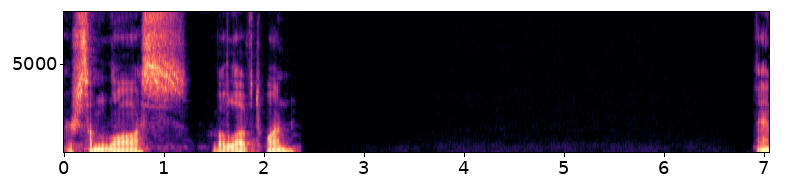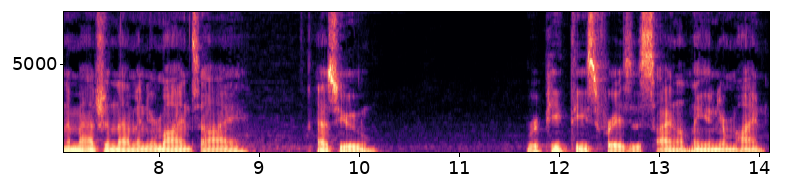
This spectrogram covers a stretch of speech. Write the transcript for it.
or some loss of a loved one. And imagine them in your mind's eye as you repeat these phrases silently in your mind.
